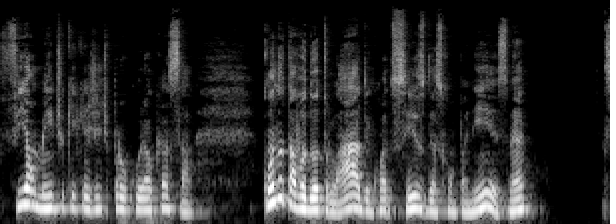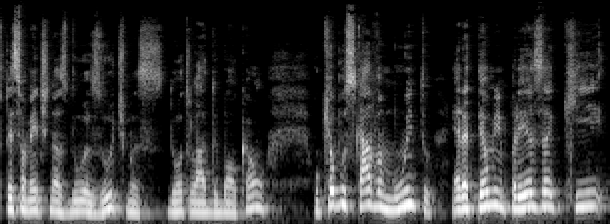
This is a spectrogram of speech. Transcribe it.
fielmente o que, que a gente procura alcançar. Quando eu estava do outro lado, enquanto CISO das companhias, né, especialmente nas duas últimas, do outro lado do balcão, o que eu buscava muito era ter uma empresa que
